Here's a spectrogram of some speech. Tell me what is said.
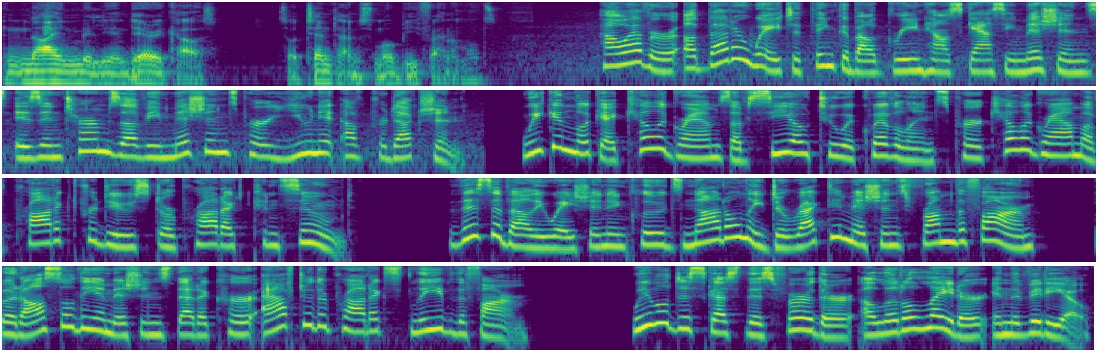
and 9 million dairy cows, so 10 times more beef animals. However, a better way to think about greenhouse gas emissions is in terms of emissions per unit of production. We can look at kilograms of CO2 equivalents per kilogram of product produced or product consumed. This evaluation includes not only direct emissions from the farm, but also the emissions that occur after the products leave the farm. We will discuss this further a little later in the video.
